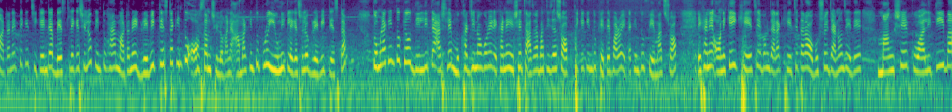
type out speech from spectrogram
মাটনের থেকে চিকেনটা বেস্ট লেগেছিল, কিন্তু হ্যাঁ মাটনের গ্রেভির টেস্টটা কিন্তু অসাম ছিল। মানে আমার কিন্তু পুরো ইউনিক লেগেছিল গ্রেভির টেস্টটা তোমরা কিন্তু কেউ দিল্লিতে আসলে মুখার্জিনগরের এখানে এসে চাচা ভাতিজা শপ থেকে কিন্তু খেতে পারো, এটা কিন্তু ফেমাস শপ এখানে অনেকেই খেয়েছে এবং যারা খেয়েছে তারা অবশ্যই জানো যে এদের মাংসের কোয়ালিটি বা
